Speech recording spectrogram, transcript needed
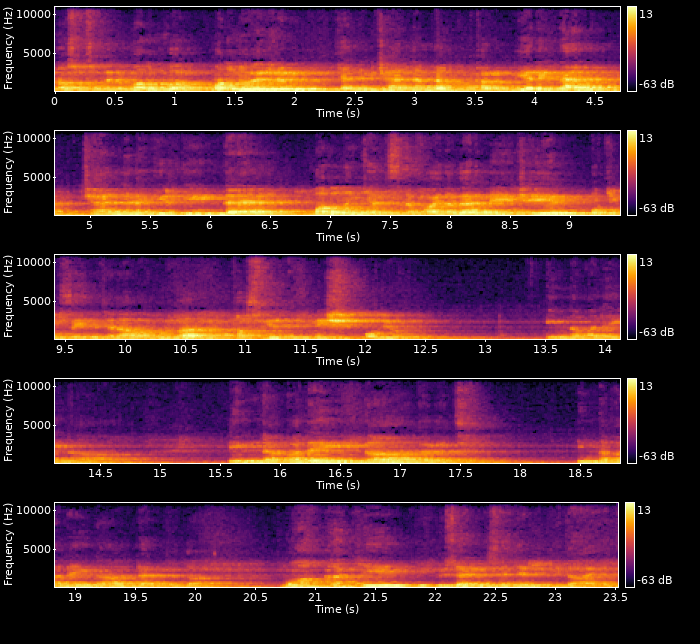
Nasıl olsa benim malım var, malımı veririm, kendimi cehennemden kurtarırım diyerekten cehenneme girdiğinde malının kendisine fayda vermeyeceği o kimseyi de Cenab-ı Hak burada tasvir etmiş oluyor. İnne aleyna, inne aleyna, evet, inne aleyna lel hüda. Muhakkak ki üzerimizedir hidayet.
